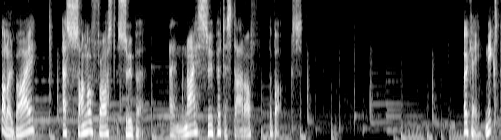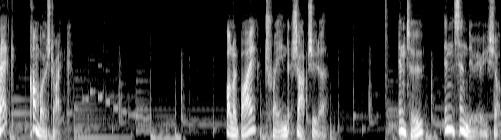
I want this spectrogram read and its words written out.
followed by a Song of Frost Super. A nice super to start off the box. Okay, next pack, Combo Strike. Followed by Trained Sharpshooter into Incendiary Shot.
